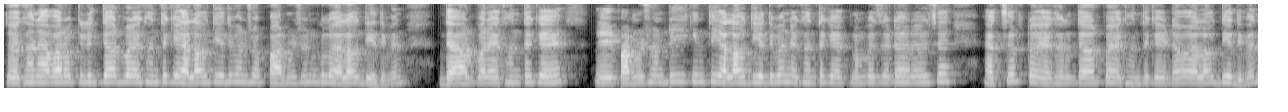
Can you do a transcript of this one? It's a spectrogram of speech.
তো এখানে আবারও ক্লিক দেওয়ার পর এখান থেকে অ্যালাউ দিয়ে দেবেন, সব পারমিশনগুলো অ্যালাউ দিয়ে দেবেন। দেওয়ার পর এখান থেকে এই পারমিশনটি কিন্তু অ্যালাউ দিয়ে দিবেন। এখান থেকে এক নম্বর যেটা রয়েছে অ্যাকসেপ্ট এখানে দেওয়ার পর এখান থেকে এটাও অ্যালাউ দিয়ে দিবেন।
